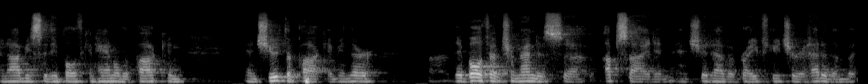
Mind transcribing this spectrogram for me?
and obviously they both can handle the puck and and shoot the puck. I mean, they're uh, they both have tremendous uh, upside and, and should have a bright future ahead of them. But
